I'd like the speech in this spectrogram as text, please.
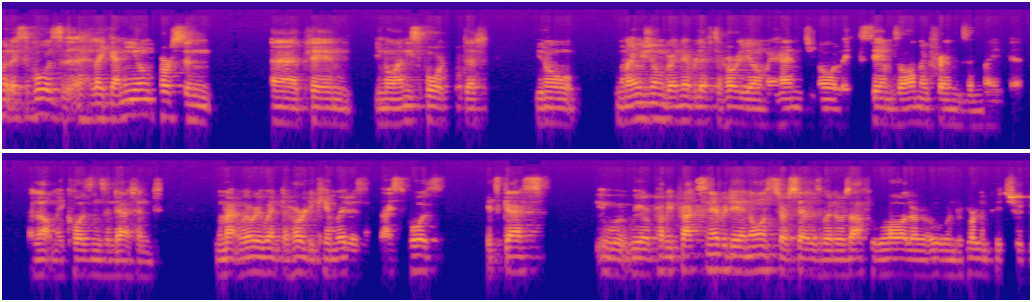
Well, I suppose uh, like any young person uh, playing you know any sport that you know when I was younger, I never left a hurley on my hand, you know, like same as all my friends and my a lot of my cousins and that. And no matter where we went, the hurley came with us. I suppose it's gas. We were probably practicing every day to ourselves whether it was off the wall or over on the hurling pitch with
